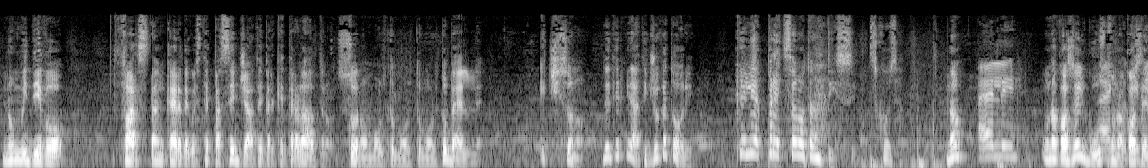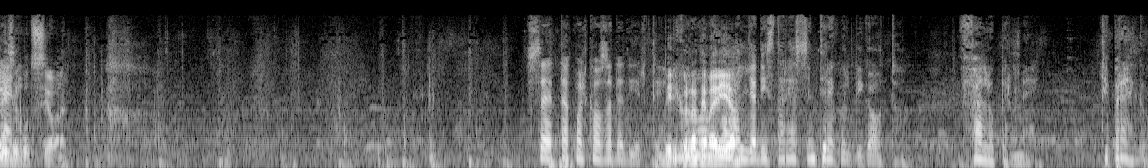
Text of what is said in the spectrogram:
non mi devo far stancare da queste passeggiate perché tra l'altro sono molto molto molto belle e ci sono determinati giocatori che li apprezzano tantissimo. Scusa. No? Ellie. Una cosa è il gusto, una Eccoti, cosa è vieni. l'esecuzione. Seth ha qualcosa da dirti. Vi ricordate non ho Maria? voglia di stare a sentire quel bigotto. Fallo per me. Ti prego.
